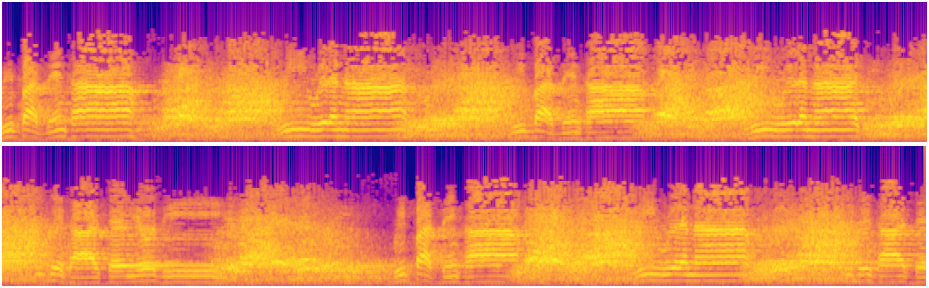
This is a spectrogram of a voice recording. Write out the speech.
ဝိ ပသင်္ခာဝိဝေဒနာဝိပသင်္ခာဝိဝေဒနာဥပိ္ပခာစေမျိုးသည်ဝိပသင်္ခာဝိဝေဒနာဥပိ္ပခာစေ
